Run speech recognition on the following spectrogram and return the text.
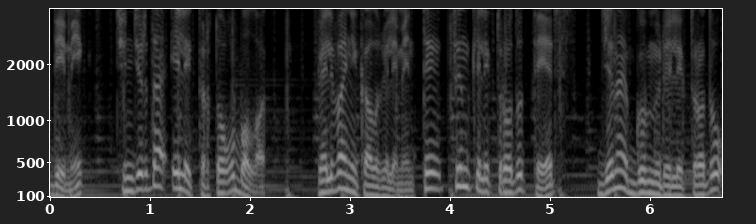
Демек чынжырда электр тогу болот. Гальваникалык элементте цинк электроду терс жана көмүр электроду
